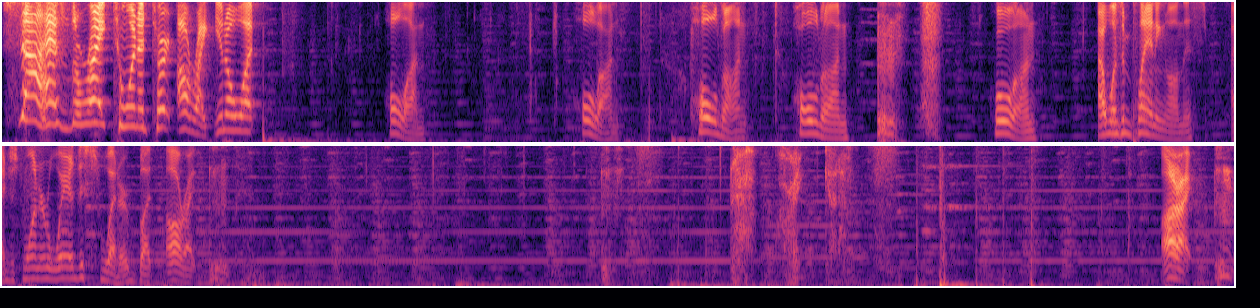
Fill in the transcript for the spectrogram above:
Sal has the right to win a turn. All right, you know what? Hold on. Hold on. Hold on. Hold on. Hold on. I wasn't planning on this. I just wanted to wear this sweater, but all right. all right, got him. All right.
